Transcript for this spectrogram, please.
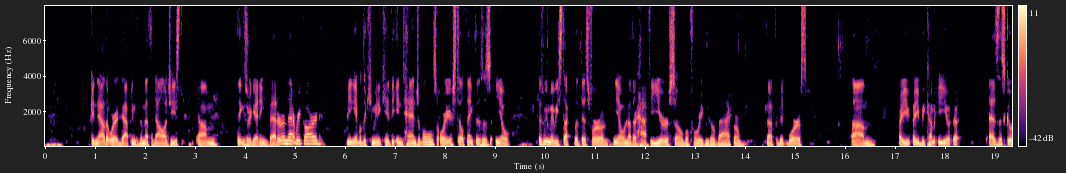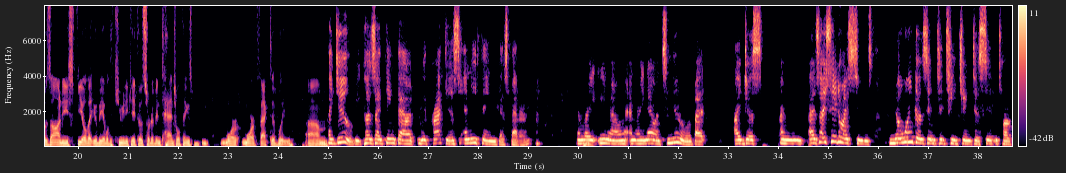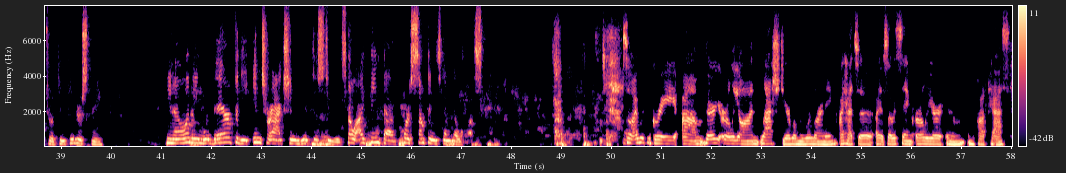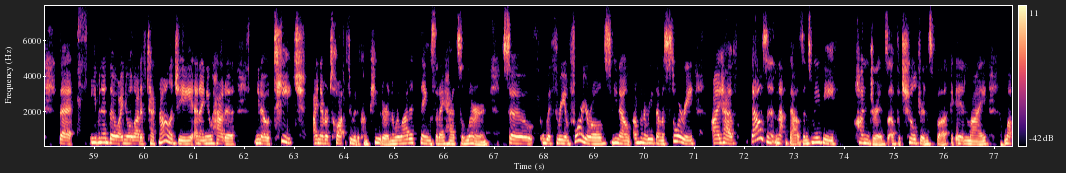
okay, now that we're adapting to the methodologies, um, things are getting better in that regard? Being able to communicate the intangibles, or you still think this is, you know, because we may be stuck with this for you know another half a year or so before we can go back, or God forbid, worse. Um, are you are you becoming you, uh, as this goes on? Do you feel that you'll be able to communicate those sort of intangible things more more effectively? Um, I do because I think that with practice, anything gets better. And right, you know, and right now it's new, but I just, I mean, as I say to my students, no one goes into teaching to sit and talk to a computer screen. You know, I mean, we're there for the interaction with the students. So I think that, of course, something's going to go lost. So I would agree. Um, very early on last year when we were learning, I had to, as I was saying earlier in, in the podcast, that even though I knew a lot of technology and I knew how to, you know, teach, I never taught through the computer. And there were a lot of things that I had to learn. So with three and four year olds, you know, I'm going to read them a story. I have thousands, not thousands, maybe hundreds of children's book in my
